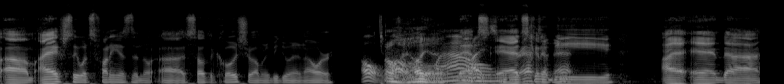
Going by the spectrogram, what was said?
um I actually what's funny is the uh, South Dakota show I'm going to be doing an hour. oh, Oh, hell yeah. Wow. That's, yeah, it's gonna be, I and uh,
